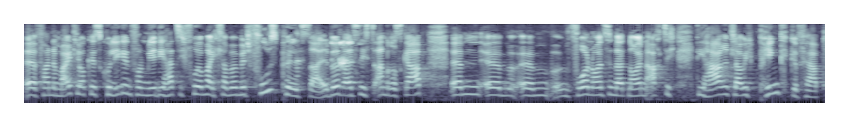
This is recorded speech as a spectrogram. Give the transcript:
äh, van de Maiklockes, Kollegin von mir, die hat sich früher mal, ich glaube, mit Fußpilzsalbe, weil es nichts anderes gab, ähm, ähm, ähm, vor 1989 die Haare, glaube ich, pink gefärbt.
